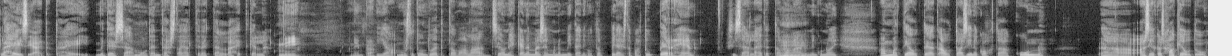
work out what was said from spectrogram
läheisiä, että, että hei, miten sä muuten tästä ajattelet tällä hetkellä. Niin. Niinpä. Ja musta tuntuu, että tavallaan se on ehkä enemmän semmoinen, mitä niin kuin pitäisi tapahtua perheen sisällä, että tavallaan mm. niin kuin noi ammattiauttajat auttaa siinä kohtaa, kun ää, asiakas hakeutuu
